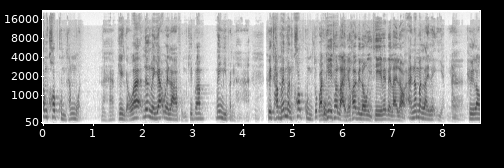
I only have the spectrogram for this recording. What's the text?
ต้องครอบคลุมทั้งหมดนะฮะเพียงแต่ว่าเรื่องระยะเวลาผมคิดว่าไม่มีปัญหา คือทำให้มันครอบคลุมทุกกวันลุ่มที่เท่าไหร่เดี๋ยวค่อยไปลงอีกทีไม่เป็นไรหรอก อันนั้นมันรายละเอียดไงอ่าคือเรา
